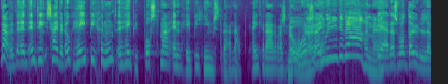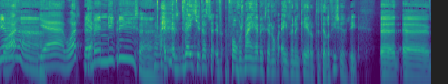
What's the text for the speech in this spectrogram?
nou, de- en die, zij werd ook Hepi genoemd. eh, Hepi Postma en Hepi Hiemstra. Nou, één keer raden waar ze Nou, geboren dat zijn. hoef je niet te vragen. hè. Ja, dat is wel duidelijk Ja. hoor. Ja hoor. Daar Ja. ben die Vriezen. En- en Weet je, dat ze, volgens mij heb ik er nog even een keer op de televisie gezien. Eh, eh,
